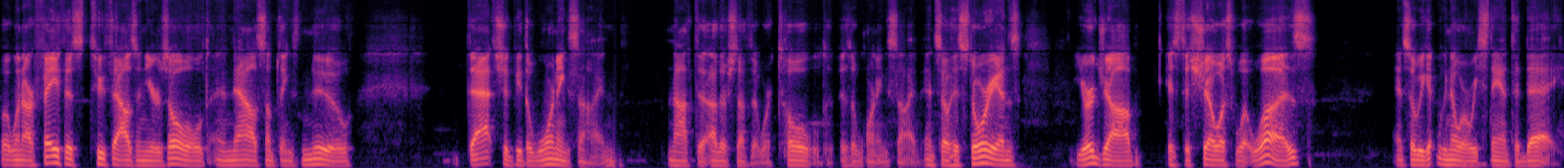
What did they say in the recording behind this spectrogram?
But when our faith is two thousand years old and now something's new, that should be the warning sign not the other stuff that we're told is a warning sign. And so historians, your job is to show us what was, and so we get, we know where we stand today.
